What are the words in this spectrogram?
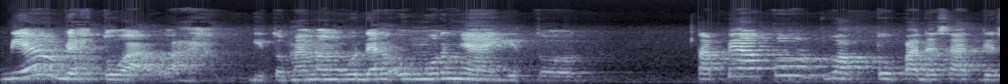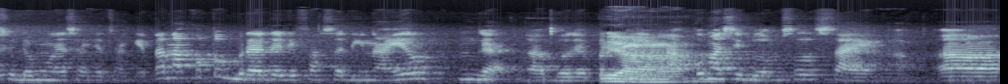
Dia udah tua lah gitu memang udah umurnya gitu. Tapi aku waktu pada saat dia sudah mulai sakit-sakitan aku tuh berada di fase denial. Enggak nggak boleh pergi. Ya. aku masih belum selesai. Eh,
